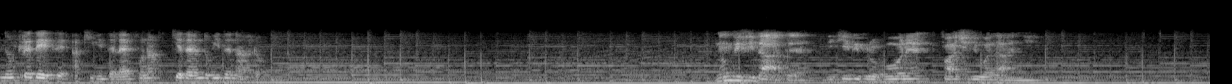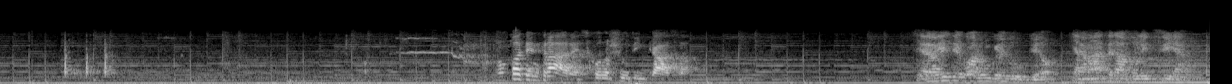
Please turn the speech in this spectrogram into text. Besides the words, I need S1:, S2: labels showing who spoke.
S1: Non credete a chi vi telefona chiedendovi denaro.
S2: Non vi fidate di chi vi propone facili guadagni.
S3: Non fate entrare sconosciuti in casa.
S4: Se avete qualunque dubbio, chiamate la polizia.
